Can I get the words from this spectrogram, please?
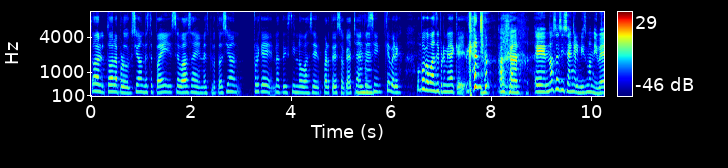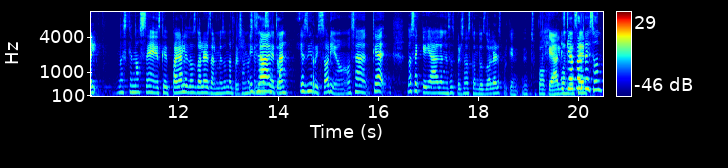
toda, toda la producción de este país se basa en la explotación, porque la textil no va a ser parte de eso, ¿cacha? Entonces sí, qué verga. Un poco más deprimida que ayer, ¿cacha? Ajá. Eh, no sé si sean el mismo nivel. No, es que no sé, es que pagarle dos dólares al mes a una persona se me hace tan... Es irrisorio. O sea, que no sé qué hagan esas personas con dos dólares porque eh, supongo que algo Es que aparte hacer. son,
